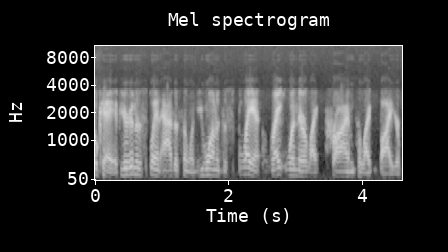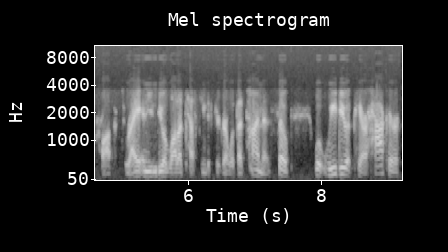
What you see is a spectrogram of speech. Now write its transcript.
okay, if you're going to display an ad to someone, you want to display it right when they're like primed to like buy your product, right? And you can do a lot of testing to figure out what that time is. So what we do at PR Hacker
